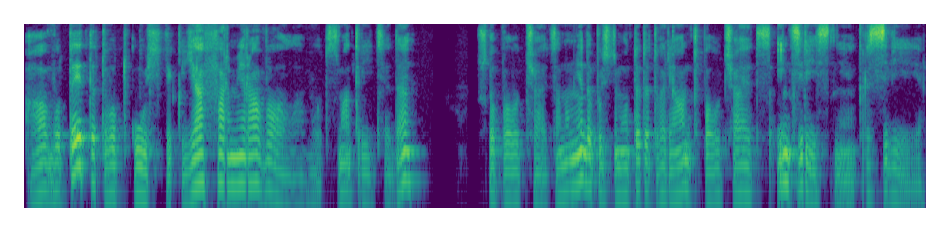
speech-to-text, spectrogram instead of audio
А вот этот вот кустик я формировала. Вот смотрите, да, что получается. Но мне, допустим, вот этот вариант получается интереснее, красивее.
